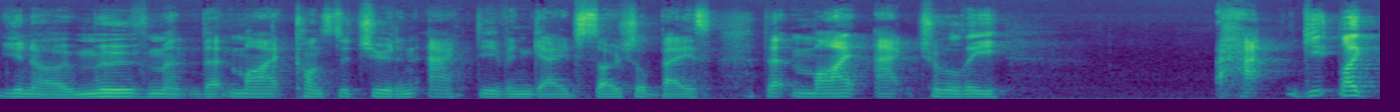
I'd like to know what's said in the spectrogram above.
you know movement that might constitute an active engaged social base that might actually ha- get, like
